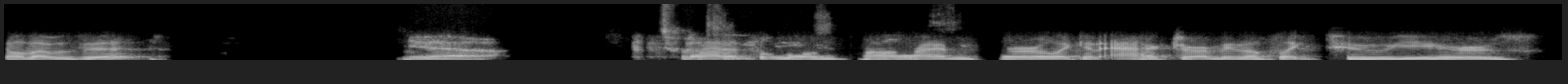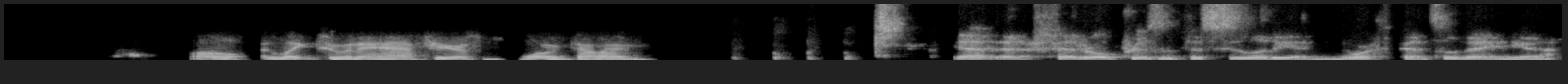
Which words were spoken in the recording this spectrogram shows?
Oh, that was it. Yeah, uh, that's a long time for like an actor. I mean, that's like two years. Well, like two and a half years. That's a long time. Yeah, at a federal prison facility in North Pennsylvania.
